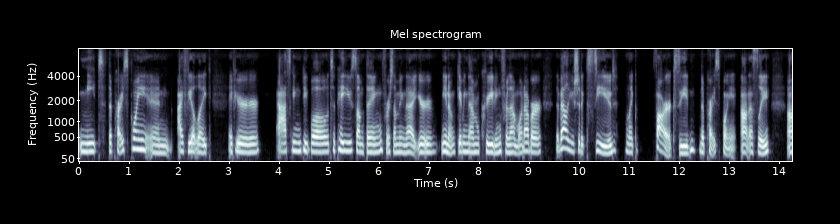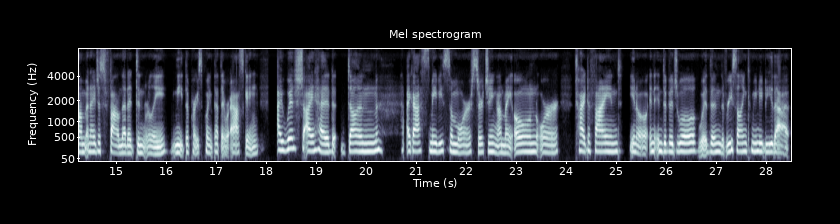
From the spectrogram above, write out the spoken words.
meet the price point. And I feel like if you're asking people to pay you something for something that you're, you know, giving them, creating for them, whatever, the value should exceed, like far exceed the price point, honestly. Um, and I just found that it didn't really meet the price point that they were asking. I wish I had done I guess maybe some more searching on my own or tried to find, you know, an individual within the reselling community that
